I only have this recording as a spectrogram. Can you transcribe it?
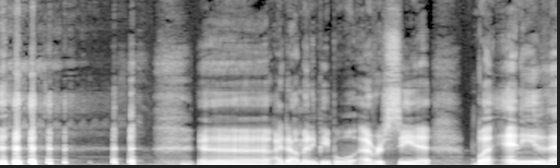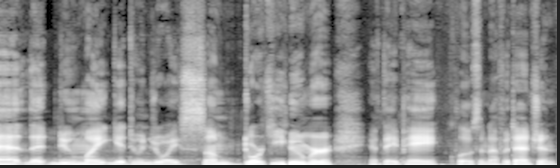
uh, I doubt many people will ever see it, but any that that do might get to enjoy some dorky humor if they pay close enough attention.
